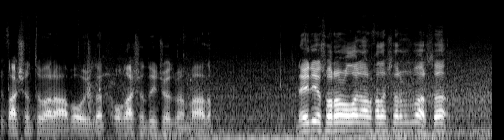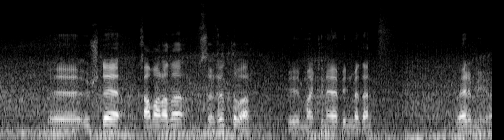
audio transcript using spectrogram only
Bir kaşıntı var abi. O yüzden o kaşıntıyı çözmem lazım. Ne diye soran olan arkadaşlarımız varsa 3'te kamerada sıkıntı var bir makineye binmeden vermiyor.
